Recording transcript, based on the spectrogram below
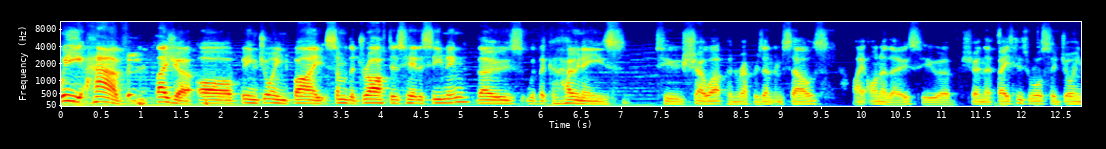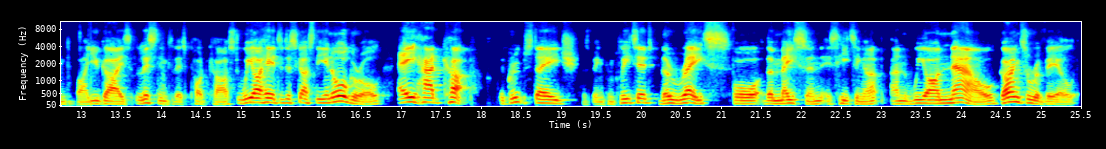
We have the pleasure of being joined by some of the drafters here this evening, those with the cojones to show up and represent themselves. I honor those who have shown their faces. We're also joined by you guys listening to this podcast. We are here to discuss the inaugural AHAD Cup. The group stage has been completed. The race for the Mason is heating up, and we are now going to reveal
